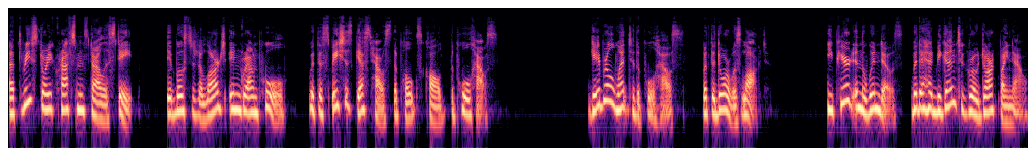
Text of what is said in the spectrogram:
A three story craftsman style estate, it boasted a large in ground pool with a spacious guest house the Polks called the Pool House. Gabriel went to the pool house, but the door was locked. He peered in the windows, but it had begun to grow dark by now,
